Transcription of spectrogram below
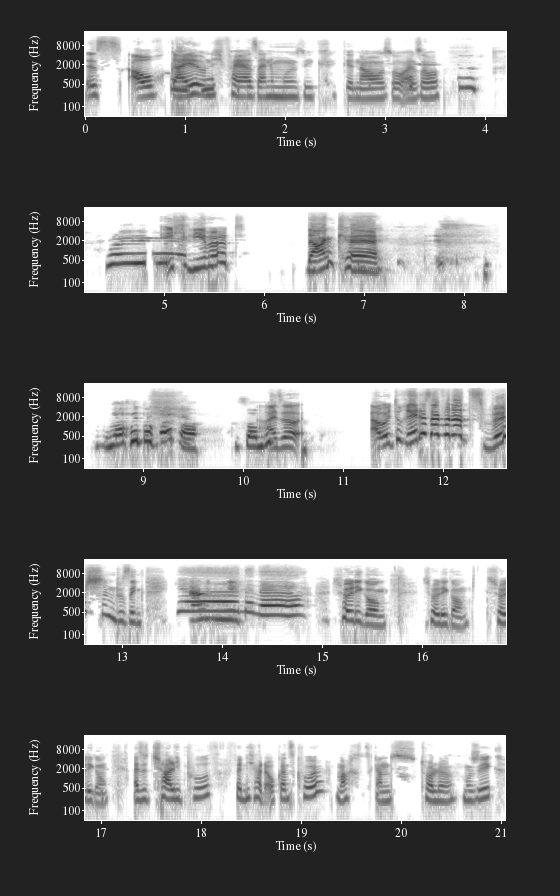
ist auch geil und ich feiere seine Musik genauso. Also, ich liebe. Danke! Ja, red doch weiter. Also, aber du redest einfach dazwischen. Du singst, ja, na, na. Entschuldigung, Entschuldigung, Entschuldigung. Also Charlie Puth finde ich halt auch ganz cool. Macht ganz tolle Musik.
